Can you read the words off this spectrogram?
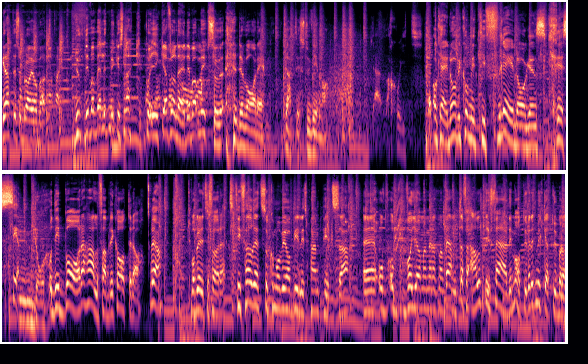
Grattis och bra jobbat. tack. Du, det var väldigt mycket snack på ICA från dig. Det var mycket... Så det var det. Grattis, du vinner. Jävla skit. Okej, då har vi kommit till fredagens crescendo. Och det är bara halvfabrikat idag. Ja. Vad blir det till förrätt? Till förrätt så kommer vi ha Billys panpizza. Eh, och, och vad gör man medan man väntar? För allt är ju färdigmat. Det är väldigt mycket att du bara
